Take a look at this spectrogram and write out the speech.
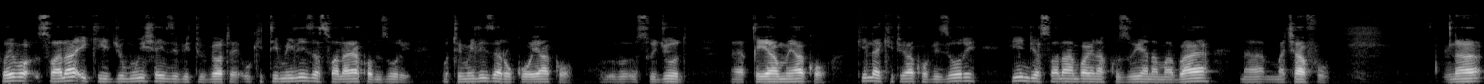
Kwa hivyo swala ikijumuisha hizi vitu vyote ukitimiliza swala yako mzuri utimiliza rukuu yako sujud qiyam qiyamu yako kila kitu yako vizuri hii ndio swala ambayo inakuzuia na mabaya na machafu. Na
